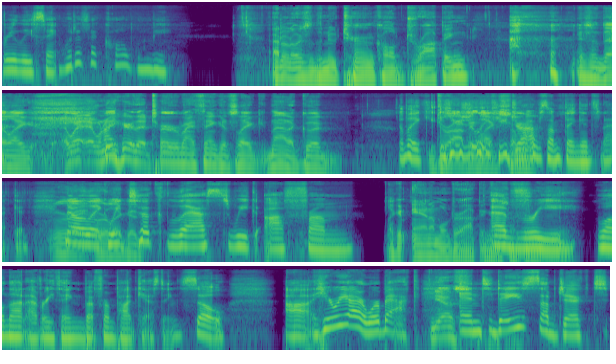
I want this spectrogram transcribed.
releasing. What is that called when we I don't know. Isn't the new term called dropping? Isn't that like when, I hear that term, I think it's like not a good. like Dropping, usually like if you drop something it's not good. Right, no, like we like a- took last week off from Like an animal dropping. or something. every well not everything, but from podcasting. So uh here we are, we're back. Yes. And today's subject,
